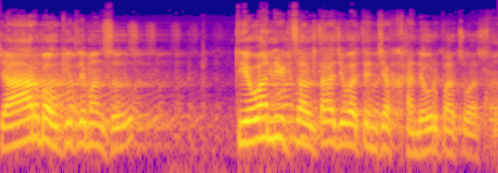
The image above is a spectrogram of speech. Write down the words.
चार भावकीतले माणसं तेव्हा नीट चालतात जेव्हा त्यांच्या खांद्यावर पाचवा असतो.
